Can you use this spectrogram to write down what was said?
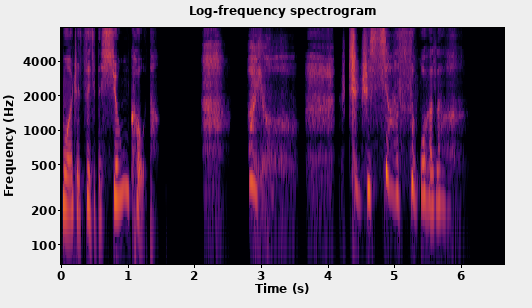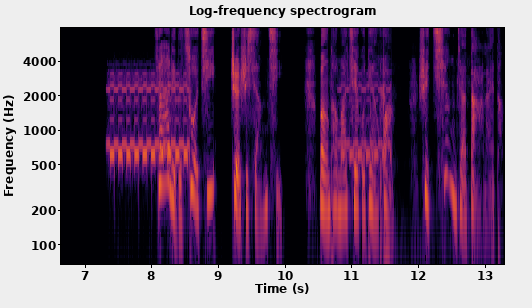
摸着自己的胸口道：“哎呦，真是吓死我了！”家里的座机这时响起，孟涛妈接过电话，是亲家打来的。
